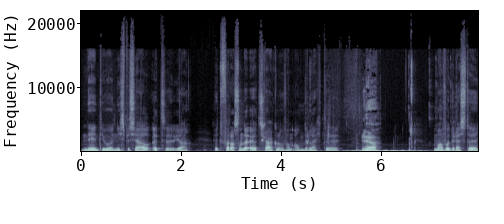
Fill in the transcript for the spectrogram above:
Nee, die wil niet speciaal het, eh, ja, het verrassende uitschakelen van Anderlecht. eh, Ja. maar voor de rest, eh,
